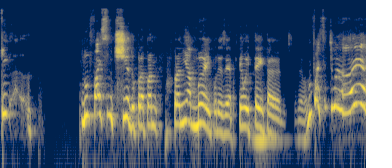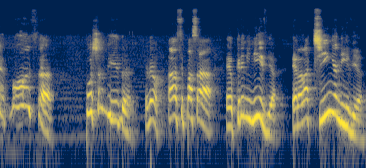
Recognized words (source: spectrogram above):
que não faz sentido para minha mãe, por exemplo, que tem 80 anos. Entendeu? Não faz sentido. Ah, é, nossa, poxa vida. Entendeu? Ah, você passa é, o creme Nivea, era latinha Nivea.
